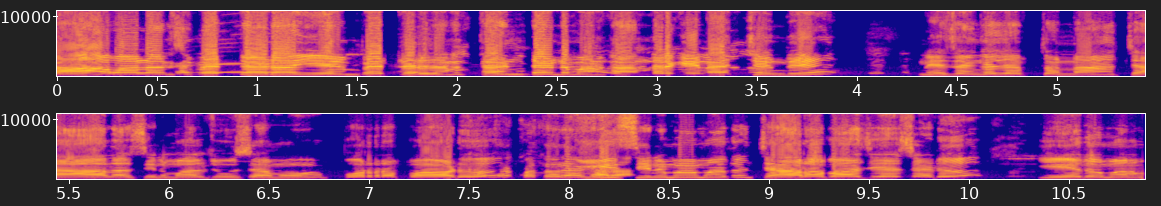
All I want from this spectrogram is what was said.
కావాలని పెట్టాడో ఏం పెట్టాడో అని కంటెంట్ మనకు అందరికీ నచ్చింది. నిజంగా చెప్తున్నా చాలా సినిమాలు చూసాము బుర్ర పాడు. ఈ సినిమా మాత్రం చాలా బాగా చేశాడు. ఏదో మనం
